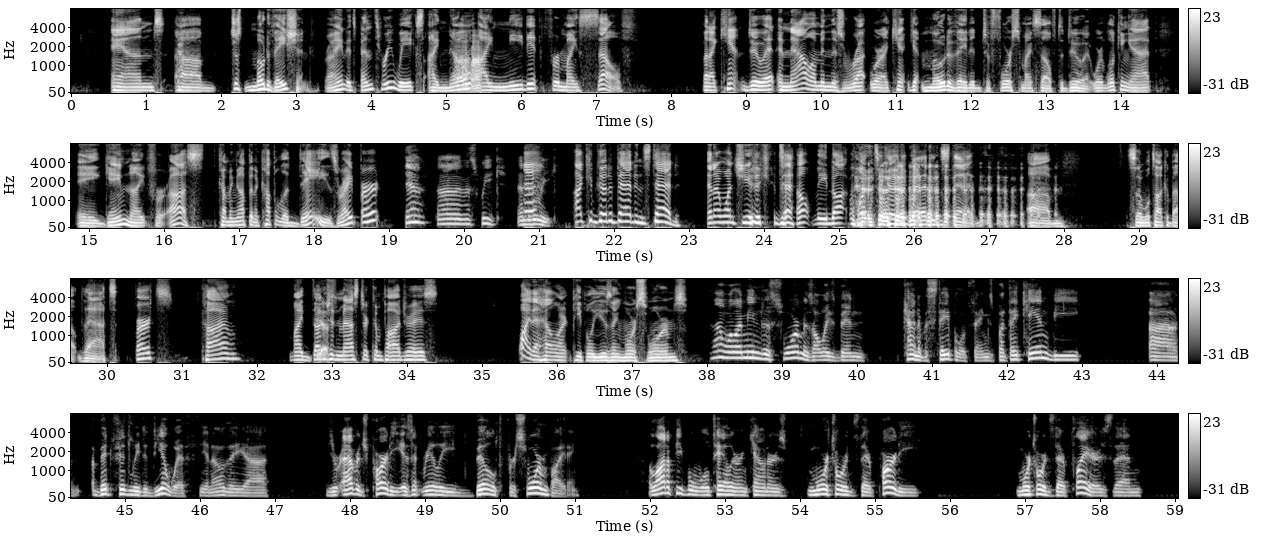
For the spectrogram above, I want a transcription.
and um, just motivation, right? It's been three weeks. I know uh-huh. I need it for myself, but I can't do it. And now I'm in this rut where I can't get motivated to force myself to do it. We're looking at a game night for us coming up in a couple of days, right, Bert? Yeah, uh, this week, end eh, of the eh, week. I could go to bed instead and I want you to, to help me not want to go to bed instead. Um, so we'll talk about that. Bert, Kyle, my dungeon yes. master compadres. Why the hell aren't people using more swarms? Oh, well, I mean, the swarm has always been kind of a staple of things, but they can be uh, a bit fiddly to deal with. You know, the uh, your average party isn't really built for swarm fighting a lot of people will tailor encounters more towards their party, more towards their players than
